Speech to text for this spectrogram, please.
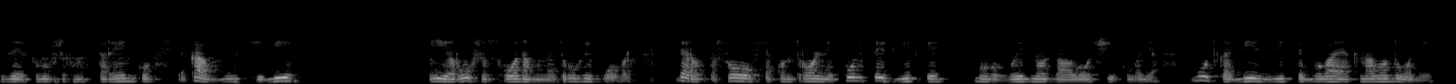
зиркнувших на стареньку, яка в будці бі, і рушив сходами на другий поверх, де розташовувався контрольний пункт, і звідки було видно залу очікування. Будка бі звідти була як на ладоні.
